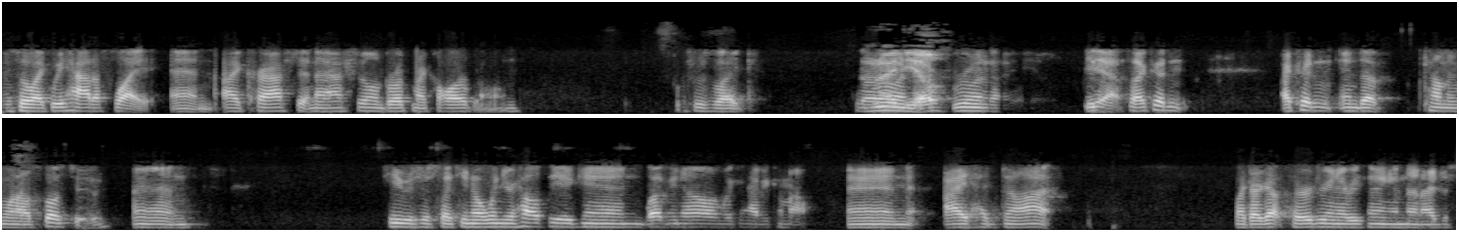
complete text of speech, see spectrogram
And so like we had a flight and I crashed at Nashville and broke my collarbone, which was like not ruined ideal. Ruined. Yeah, so I couldn't I couldn't end up coming when I was supposed to. And he was just like, you know, when you're healthy again, let me know and we can have you come out. And I had not, like, I got surgery and everything, and then I just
